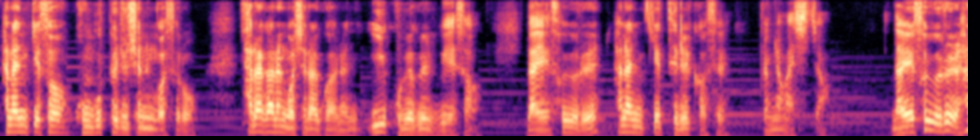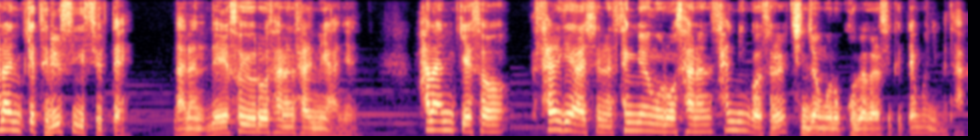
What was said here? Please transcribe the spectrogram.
하나님께서 공급해 주시는 것으로 살아가는 것이라고 하는 이 고백을 위해서 나의 소유를 하나님께 드릴 것을 명령하시죠. 나의 소유를 하나님께 드릴 수 있을 때 나는 내 소유로 사는 삶이 아닌 하나님께서 살게 하시는 생명으로 사는 삶인 것을 진정으로 고백할 수 있기 때문입니다.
